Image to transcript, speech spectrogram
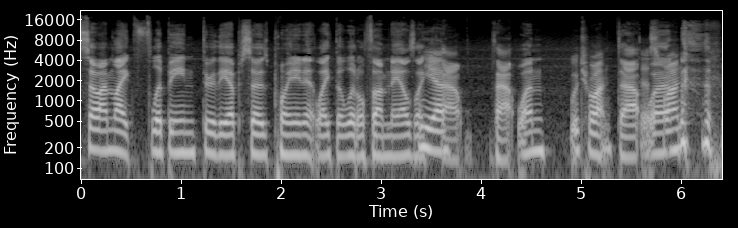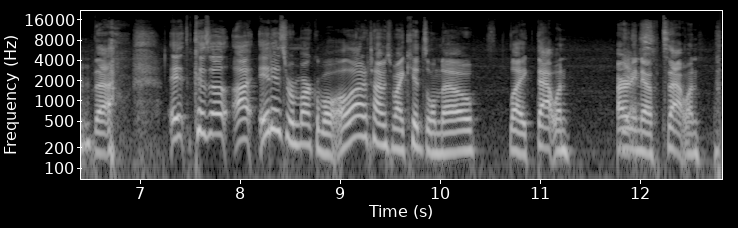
so I'm like flipping through the episodes, pointing at like the little thumbnails, like Yeah. that that one, Which one? that This one, that it because uh, uh, it is remarkable. A lot of times my kids will know like that one. I already Yes. know it's that one.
